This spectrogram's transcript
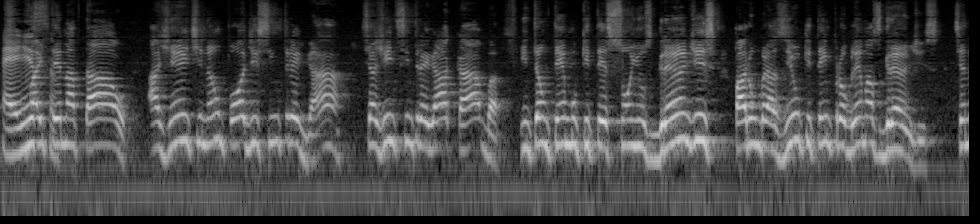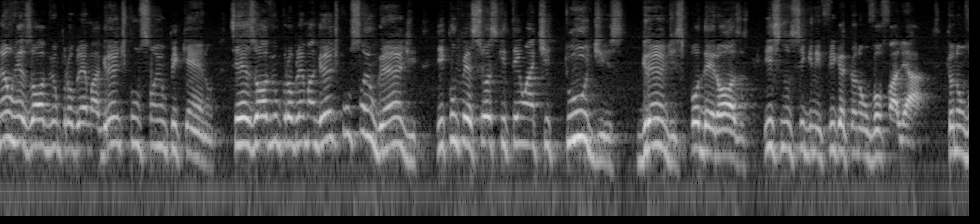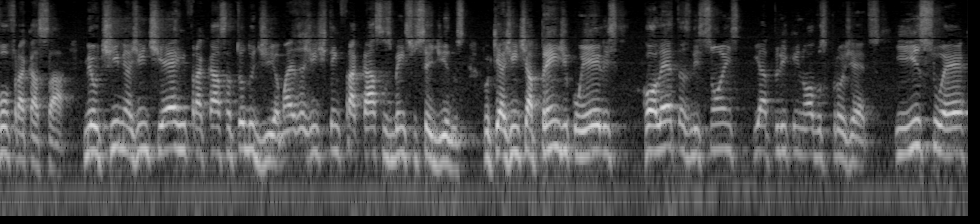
É isso. Vai ter Natal. A gente não pode se entregar Se a gente se entregar, acaba. Então temos que ter sonhos grandes para um Brasil que tem problemas grandes. Você não resolve um problema grande com um sonho pequeno. Você resolve um problema grande com um sonho grande e com pessoas que tenham atitudes grandes, poderosas. Isso não significa que eu não vou falhar, que eu não vou fracassar. Meu time, a gente erra e fracassa todo dia, mas a gente tem fracassos bem-sucedidos, porque a gente aprende com eles, coleta as lições e aplica em novos projetos. E isso é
